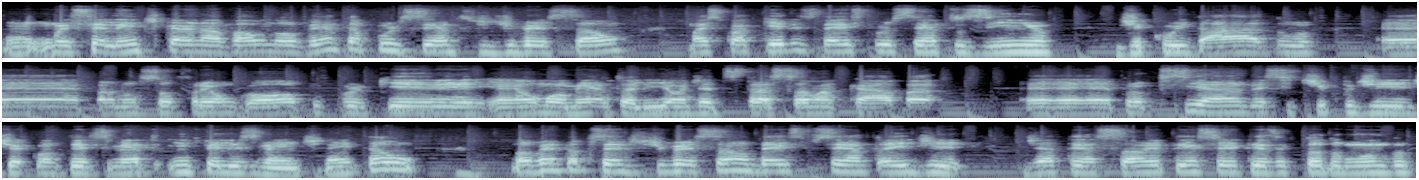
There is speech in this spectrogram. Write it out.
um, um excelente carnaval, 90% de diversão, mas com aqueles 10%zinho de cuidado é, para não sofrer um golpe, porque é um momento ali onde a distração acaba é, propiciando esse tipo de, de acontecimento, infelizmente. Né? Então, 90% de diversão, 10% aí de, de atenção, eu tenho certeza que todo mundo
